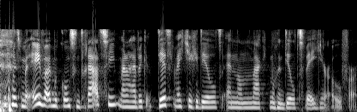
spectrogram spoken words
ik ben even uit mijn concentratie. Maar dan heb ik dit met je gedeeld. En dan maak ik nog een deel 2 hierover.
